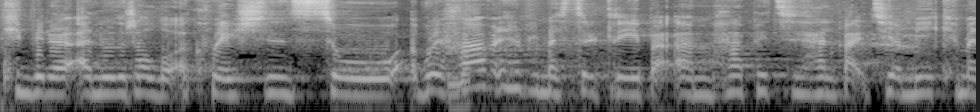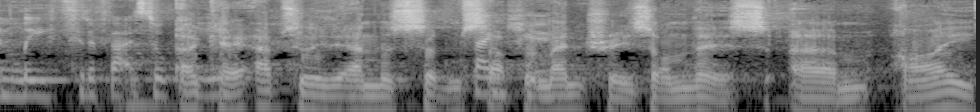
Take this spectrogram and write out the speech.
Convener, I know there's a lot of questions, so we haven't heard from Mr Gray, but I'm happy to hand back to you. I may come in later if that's okay. Okay, absolutely. And there's some Thank supplementaries you. on this. Um, I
